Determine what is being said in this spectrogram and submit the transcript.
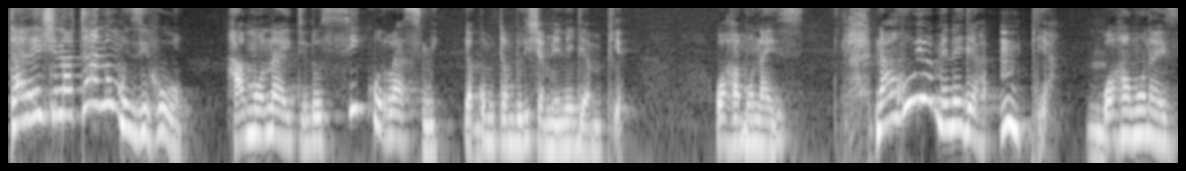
tarehe ishirini na tano mwezi huu Harmonite ndo siku rasmi ya kumtambulisha meneja mpya wa Harmonize, na huyo meneja mpya mm. wa Harmonize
